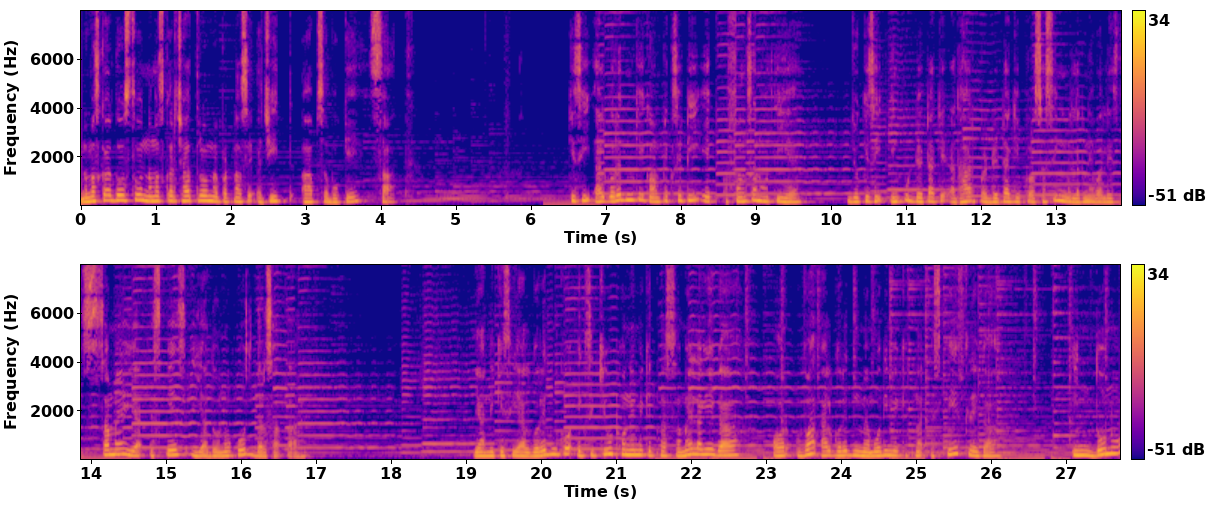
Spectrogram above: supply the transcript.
नमस्कार दोस्तों, नमस्कार छात्रों, मैं पटना से अजीत, आप सबों के साथ। किसी एल्गोरिथम की कॉम्प्लेक्सिटी एक फ़ंक्शन होती है, जो किसी इनपुट डेटा के आधार पर डेटा की प्रोसेसिंग में लगने वाले समय या स्पेस या दोनों को दर्शाता है। यानी किसी एल्गोरिथम को एग्जीक्यूट होने में कितना समय लगेगा और वह एल्गोरिथम मेमोरी में कितना स्पेस लेगा इन दोनों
